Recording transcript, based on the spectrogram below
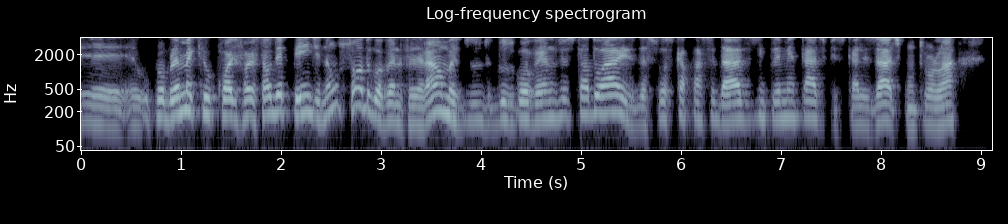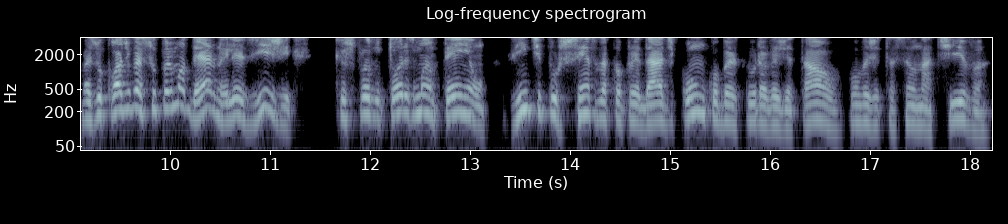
É, o problema é que o Código Florestal depende não só do governo federal, mas dos, dos, governos estaduais, das suas capacidades de implementar, de fiscalizar, de controlar. Mas o código é super moderno, ele exige que os produtores mantenham 20% da propriedade com cobertura vegetal, com vegetação nativa,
